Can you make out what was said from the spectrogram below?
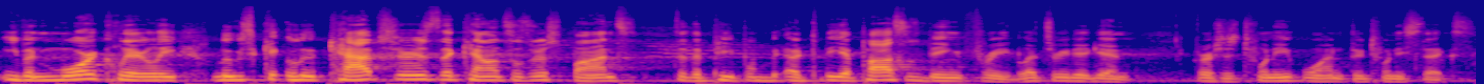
even more clearly, Luke, Luke, captures the council's response to the people, uh, to the apostles being freed. Let's read it again, verses 21 through 26.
